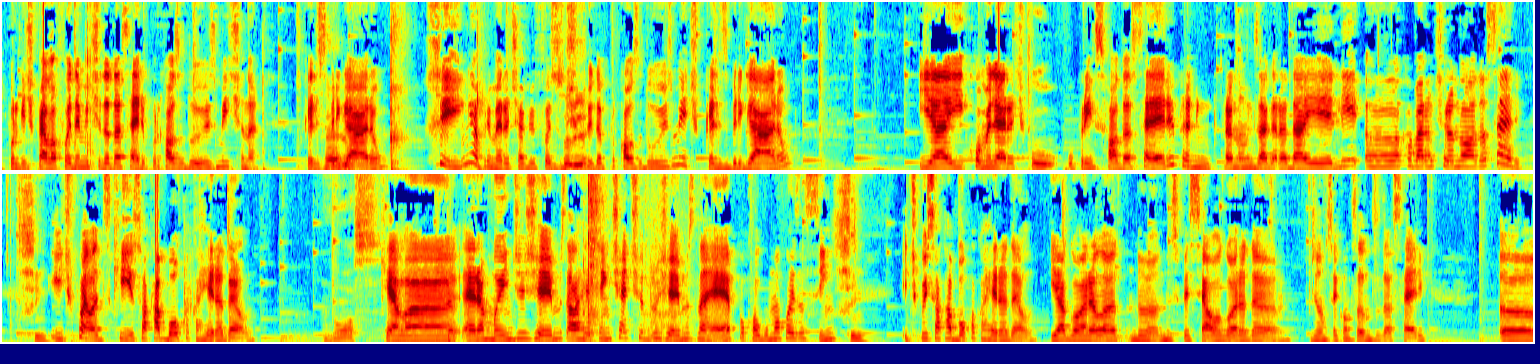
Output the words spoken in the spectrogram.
Porque, tipo, ela foi demitida da série por causa do Will Smith, né? Porque eles Sério? brigaram. Sim, a primeira Tia Vi foi Não substituída sabia. por causa do Will Smith. Porque eles brigaram. E aí, como ele era, tipo, o principal da série, pra, pra não desagradar ele, uh, acabaram tirando ela da série. Sim. E, tipo, ela disse que isso acabou com a carreira dela. Nossa. Que ela era mãe de gêmeos, ela recém tinha tido gêmeos na época, alguma coisa assim. Sim. E, tipo, isso acabou com a carreira dela. E agora ela, no, no especial agora da, de não sei quantos anos da série,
